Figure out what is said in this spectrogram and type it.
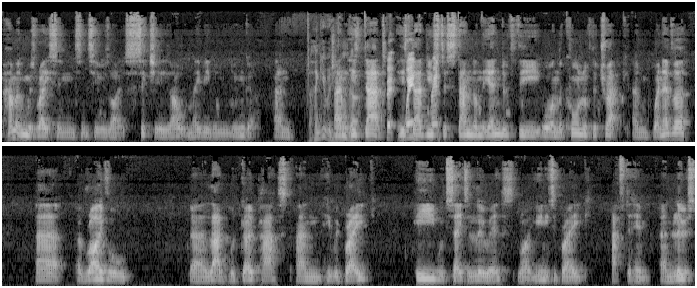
Hamilton was racing since he was like six years old, maybe even younger. And I think it was and younger. his dad, But his when- dad used when- to stand on the end of the or on the corner of the track, and whenever uh, a rival uh, lad would go past and he would break, he would say to Lewis, "Right, you need to break after him." And Lewis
